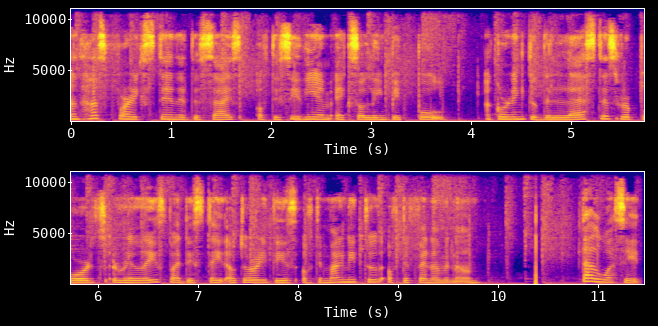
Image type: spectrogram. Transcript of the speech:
and has far extended the size of the CDMX Olympic pool, according to the latest reports released by the state authorities of the magnitude of the phenomenon. That was it.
